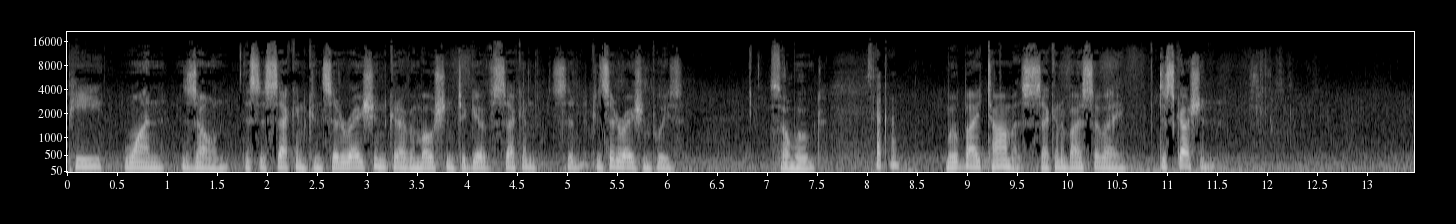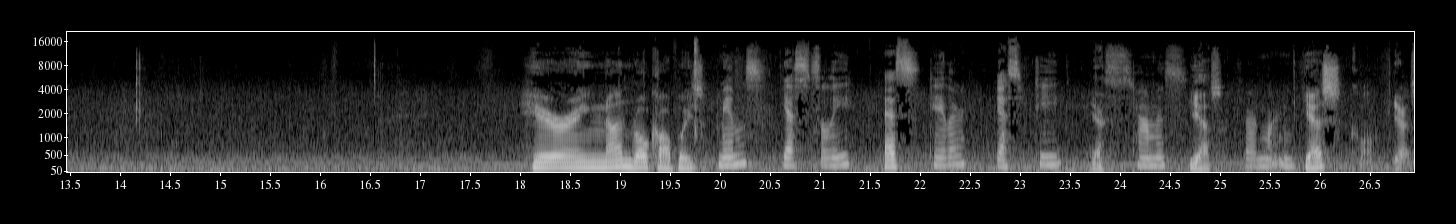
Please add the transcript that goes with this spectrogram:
P1 zone. This is second consideration. Could I have a motion to give second consideration, please? So moved. Second. Moved by Thomas, seconded by Salih. Discussion. Hearing none, roll call, please. Mims, Yes. Salih, Yes. Taylor, Yes. Teague, Yes. Thomas, Yes. Throgmorton, Yes. Cole. Yes.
